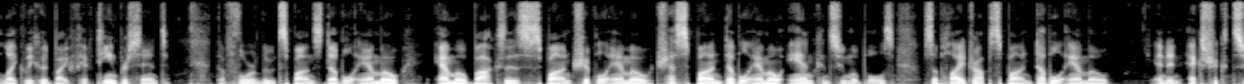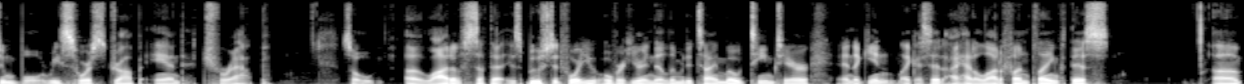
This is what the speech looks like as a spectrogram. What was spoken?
likelihood by 15%. The floor loot spawns double ammo ammo boxes spawn triple ammo, chest spawn double ammo and consumables, supply drop spawn double ammo, and an extra consumable resource drop and trap. So a lot of stuff that is boosted for you over here in the limited time mode Team Terror. And again, like I said, I had a lot of fun playing with this. Um,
